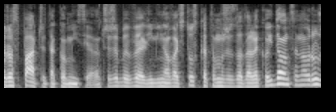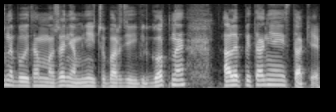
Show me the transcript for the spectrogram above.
rozpaczy ta komisja. Znaczy, żeby wyeliminować Tuska, to może za daleko idące. No różne były tam marzenia, mniej czy bardziej wilgotne, ale pytanie jest takie,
